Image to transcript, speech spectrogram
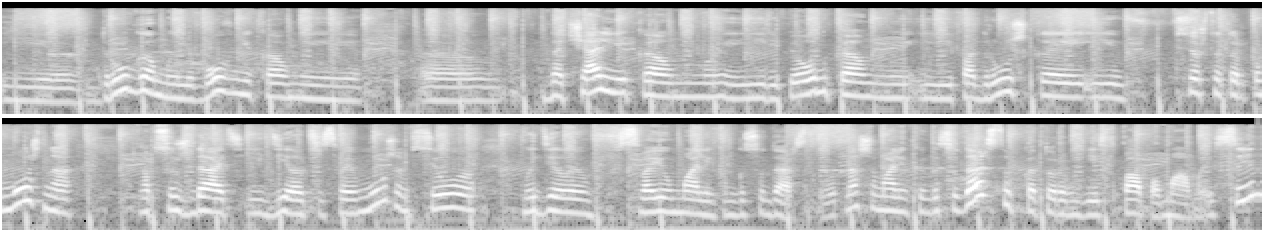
и другом, и любовником, и э, начальником, и ребенком, и подружкой, и все, что только можно обсуждать и делать со своим мужем, все мы делаем в своем маленьком государстве. Вот наше маленькое государство, в котором есть папа, мама и сын,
